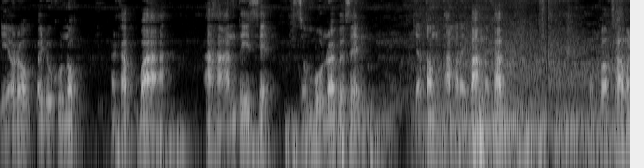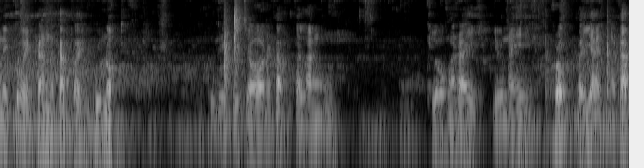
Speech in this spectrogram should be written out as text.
เดี๋ยวเราไปดูคุณนกนะครับว่าอาหารที่เสร็จสมบูรณ์ร้อยเปอร์เซ็นจะต้องทำอะไรบ้างนะครับผมก็เข้ามาในครัวอีกครั้งนะครับก็เห็นคุณนกคุณลีคุณจอนะครับกำลังโขลกอะไรอยู่ในครกใบใหญ่นะครับ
